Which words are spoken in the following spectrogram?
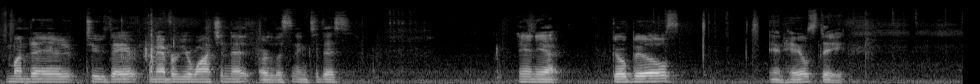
Monday, Tuesday, whenever you're watching it or listening to this. And yeah, go Bills and Hail State.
